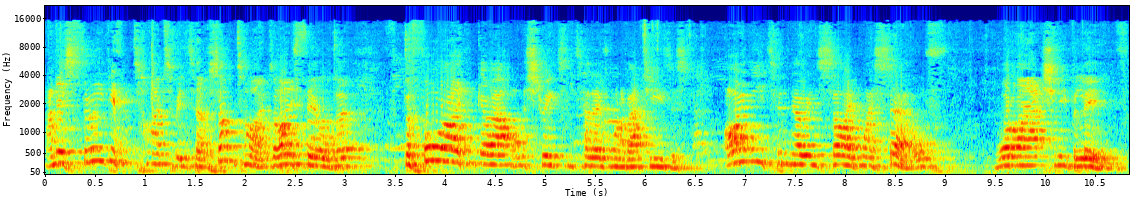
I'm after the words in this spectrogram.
And there's three different types of eternal. Sometimes I feel that before I can go out on the streets and tell everyone about Jesus, I need to know inside myself what I actually believe.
